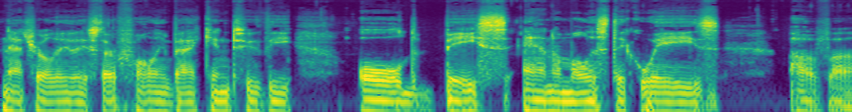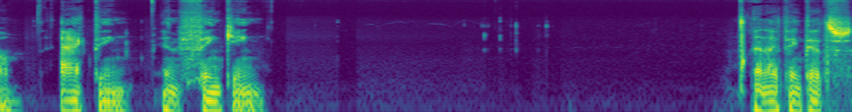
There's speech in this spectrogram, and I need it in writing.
naturally they start falling back into the old base animalistic ways of uh, acting and thinking. And I think that's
